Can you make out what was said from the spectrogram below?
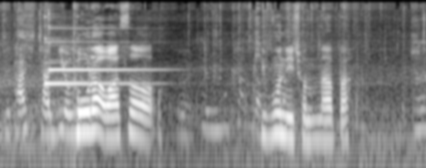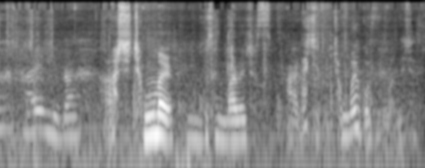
이제 다시 자기 영. 돌아와서 기분이 좋나 봐. 다행이다. 아씨 정말 고생 많으셨어. 아가씨도 정말 고생 많으셨죠.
